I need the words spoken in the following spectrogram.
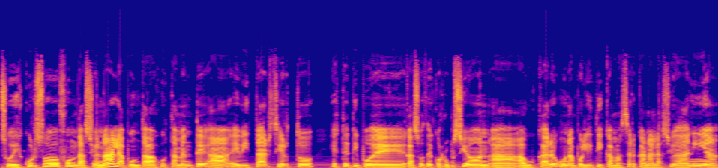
Su discurso fundacional apuntaba justamente a evitar cierto este tipo de casos de corrupción, a, buscar una política más cercana a la ciudadanía,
